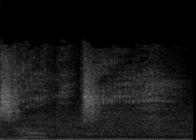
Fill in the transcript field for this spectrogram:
Fatality.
